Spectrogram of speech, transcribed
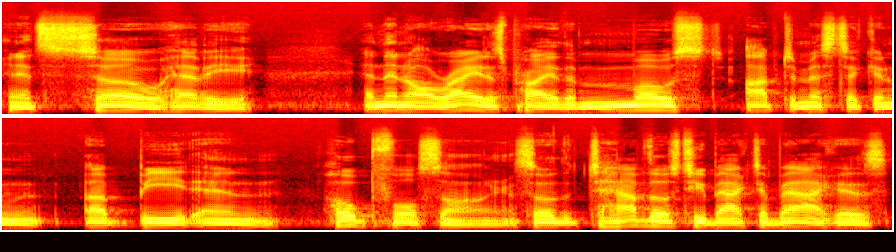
and it's so heavy. And then Alright is probably the most optimistic and upbeat and hopeful song. So to have those two back to back is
